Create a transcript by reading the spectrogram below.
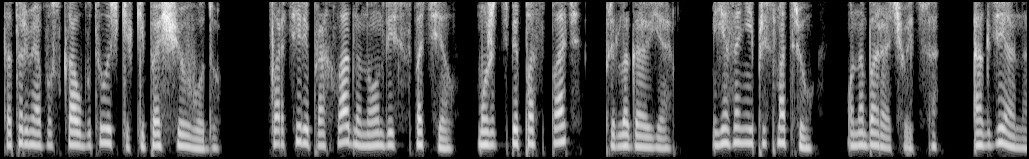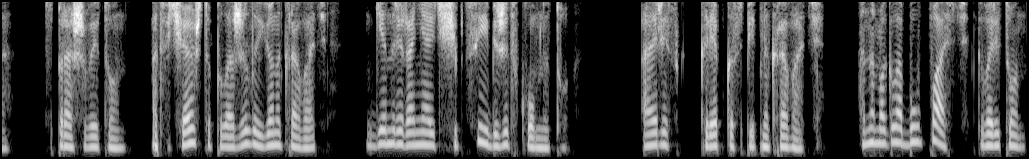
которыми опускал бутылочки в кипящую воду. В квартире прохладно, но он весь вспотел. «Может, тебе поспать?» — предлагаю я. «Я за ней присмотрю». Он оборачивается. «А где она?» — спрашивает он. Отвечаю, что положила ее на кровать. Генри роняет щипцы и бежит в комнату. Айрис крепко спит на кровати. «Она могла бы упасть», — говорит он.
